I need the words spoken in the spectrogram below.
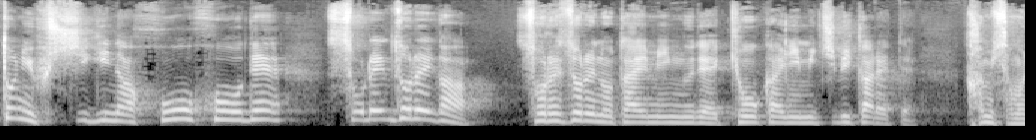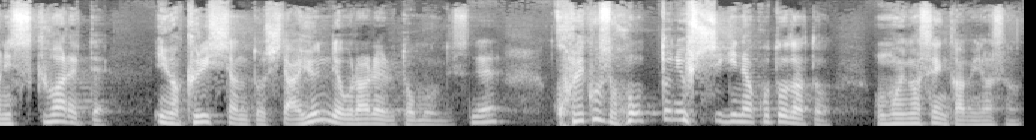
当に不思議な方法でそれぞれがそれぞれのタイミングで教会に導かれて神様に救われて今クリスチャンとして歩んでおられると思うんですね。これこそ本当に不思議なことだと思いませんか皆さん。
